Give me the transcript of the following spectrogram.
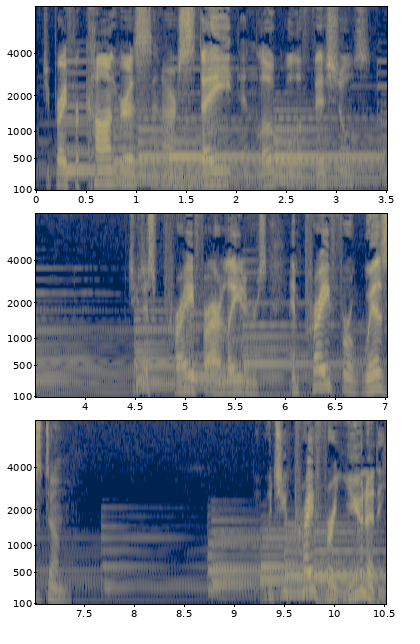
Would you pray for Congress and our state and local officials? Would you just pray for our leaders and pray for wisdom? Would you pray for unity?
